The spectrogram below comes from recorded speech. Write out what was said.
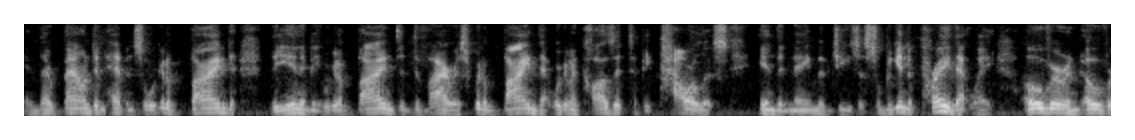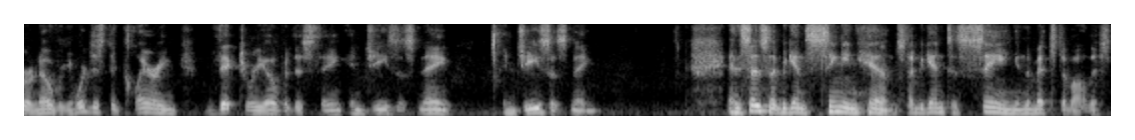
and they're bound in heaven. So we're going to bind the enemy. We're going to bind the virus. We're going to bind that. We're going to cause it to be powerless in the name of Jesus. So begin to pray that way over and over and over again. We're just declaring victory over this thing in Jesus' name. In Jesus' name. And it says they began singing hymns. They began to sing in the midst of all this.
